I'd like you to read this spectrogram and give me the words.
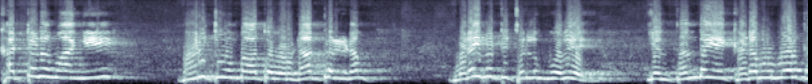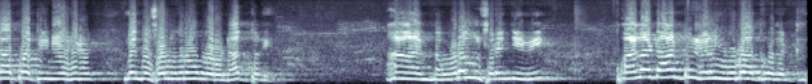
கட்டணம் வாங்கி மருத்துவம் பார்த்த ஒரு டாக்டரிடம் விடைபெற்று செல்லும்போது என் தந்தையை கடவுள் போல் காப்பாற்றினீர்கள் என்று சொல்கிறோம் ஒரு டாக்டரை. ஆனால் இந்த உறவு சிரஞ்சீவி பல டாக்டர்களை உருவாக்குவதற்கு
